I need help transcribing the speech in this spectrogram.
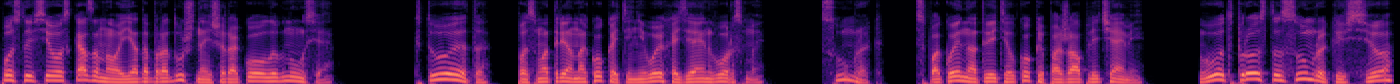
После всего сказанного я добродушно и широко улыбнулся. «Кто это?» – посмотрел на Кока теневой хозяин Ворсмы. «Сумрак», – спокойно ответил Кок и пожал плечами. «Вот просто сумрак и все»,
